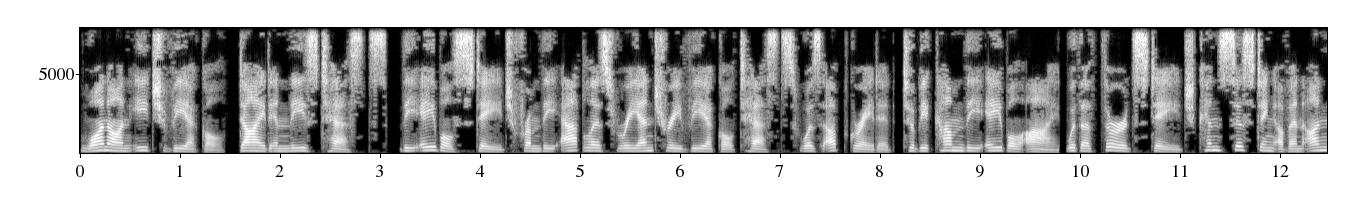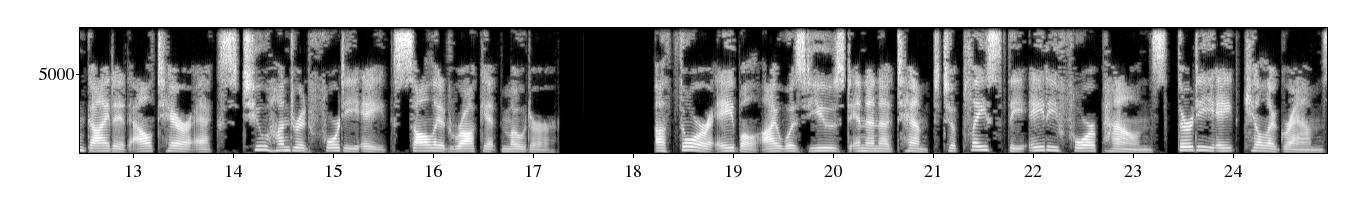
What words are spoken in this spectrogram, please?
one on each vehicle, died in these tests. The Able stage from the Atlas reentry vehicle tests was upgraded to become the Able I with a third stage consisting of an unguided Altair X-248 solid rocket motor. A Thor Able I was used in an attempt to place the 84 pounds 38 kilograms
